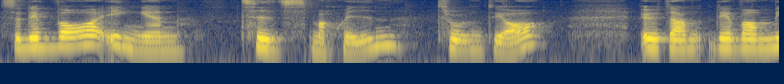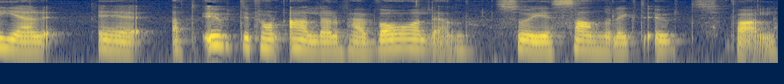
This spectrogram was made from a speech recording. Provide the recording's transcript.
Så det var ingen tidsmaskin, tror inte jag, utan det var mer eh, att utifrån alla de här valen så är sannolikt utfall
